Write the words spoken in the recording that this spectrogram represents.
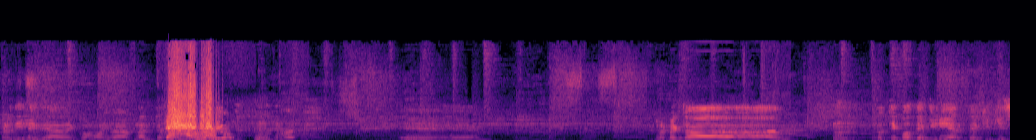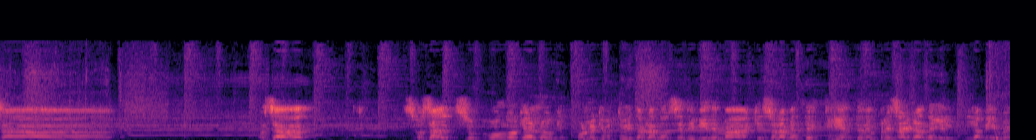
perdí la idea de cómo iba a plantear. Eh, respecto a los tipos de clientes que quizá... O sea, o sea, supongo que, a lo que, por lo que me estuviste hablando se divide más que solamente el cliente de empresa grande y el, la pyme.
